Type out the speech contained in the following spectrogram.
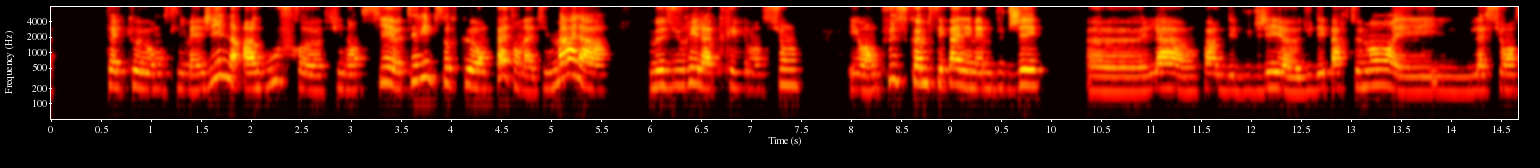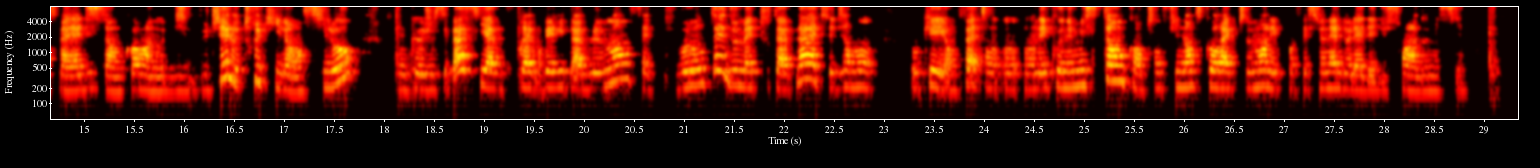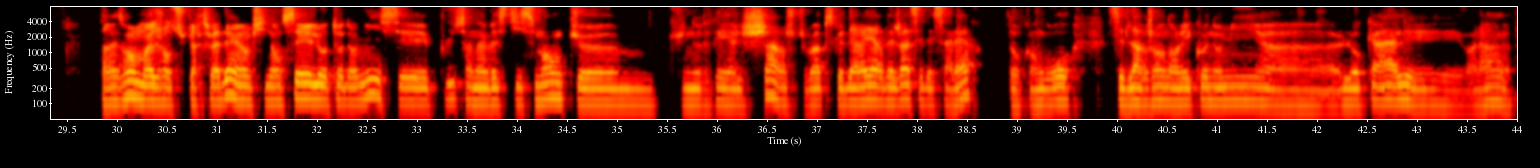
tel qu'on se l'imagine, un gouffre euh, financier euh, terrible. Sauf qu'en fait, on a du mal à mesurer la prévention. Et en plus, comme ce n'est pas les mêmes budgets, là, on parle des budgets du département et l'assurance maladie, c'est encore un autre budget. Le truc, il est en silo. Donc, euh, je ne sais pas s'il y a véritablement cette volonté de mettre tout à plat et de se dire, bon, OK, en fait, on, économise tant quand on finance correctement les professionnels de l'aide et du soin à domicile. Tu as raison, moi j'en suis persuadé. Hein. financer l'autonomie, c'est plus un investissement qu'une réelle charge, tu vois, parce que derrière, déjà, c'est des salaires. Donc, en gros, c'est de l'argent dans l'économie euh, locale et voilà.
